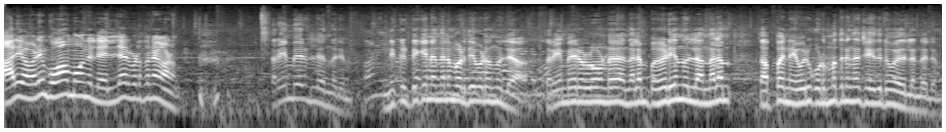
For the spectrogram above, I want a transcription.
ആദ്യം എവിടെയും പോകാൻ പോകുന്നില്ല. എല്ലാവരും ഇവിടെ തന്നെ കാണും. ഇത്രയും പേരില്ല എന്നാലും? ഇനി കിട്ടിക്കാൻ എന്തായാലും വെറുതെ വിടൊന്നുമില്ല ഇത്രയും പേരുള്ളതുകൊണ്ട് എന്നാലും പേടിയൊന്നുമില്ല. എന്നാലും തപ്പന്നെ. ഒരു കുടുംബത്തിന് ഇങ്ങനെ ചെയ്തിട്ട് പോയതില്ല എന്തായാലും?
